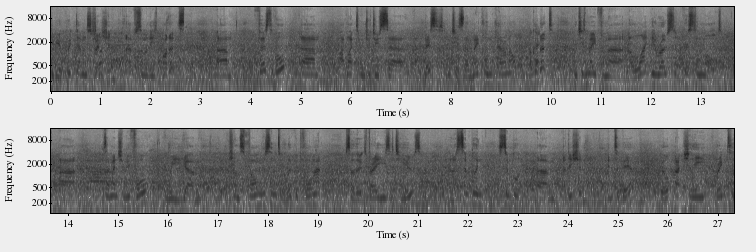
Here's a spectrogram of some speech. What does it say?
give you a quick demonstration of some of these products. Um, first of all, um, I'd like to introduce uh, this, which is a Maitland Caramel okay. product, which is made from a, a lightly roasted crystal malt. Uh, as I mentioned before, we um, transform this into a liquid format so that it's very easy to use. And a simple, simple um, addition into beer will actually bring to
